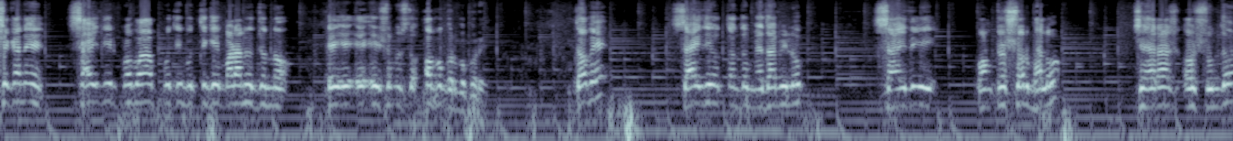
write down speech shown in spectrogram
সেখানে সাইদির প্রভাব প্রতিপত্তিকে বাড়ানোর জন্য এই সমস্ত অপকর্ম করে। তবে সাইদি অত্যন্ত মেধাবী লোক, সাইদি কণ্ঠস্বর ভালো, চেহারা ও সুন্দর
